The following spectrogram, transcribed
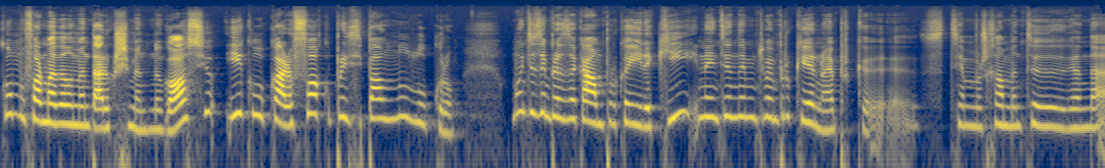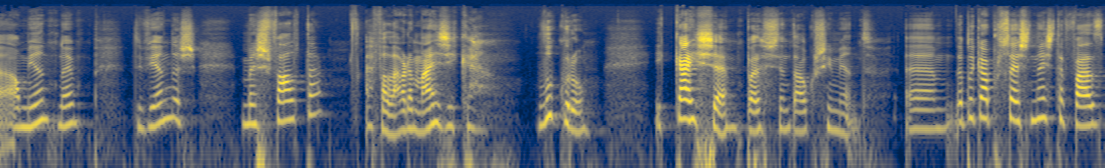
como forma de alimentar o crescimento do negócio e colocar o foco principal no lucro. Muitas empresas acabam por cair aqui e nem entendem muito bem porquê, não é? Porque temos realmente grande aumento não é? de vendas, mas falta a palavra mágica: lucro e caixa para sustentar o crescimento. Um, aplicar processos nesta fase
